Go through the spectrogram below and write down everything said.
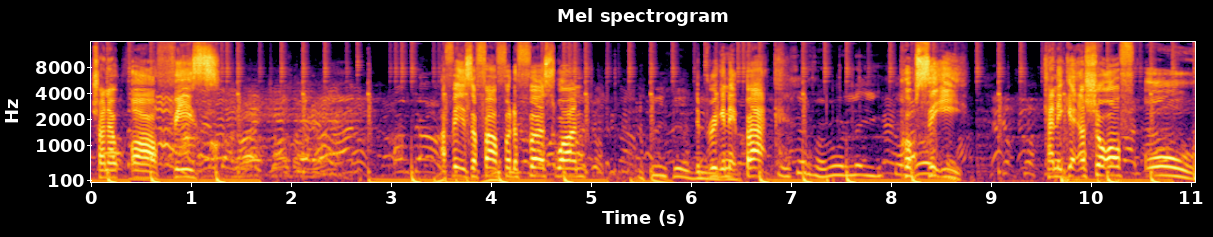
Trying to, oh, Fizz. I think it's a foul for the first one. They're bringing it back. Pop City. Can he get a shot off? Oh,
